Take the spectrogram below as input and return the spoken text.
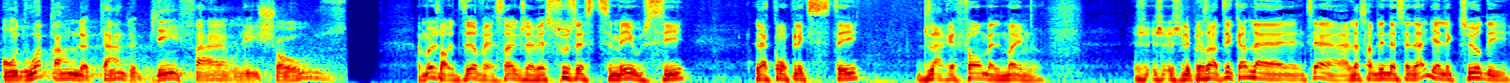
On doit prendre le temps de bien faire les choses Moi, je Bon. veux te dire, Vincent, que j'avais sous-estimé aussi la complexité de la réforme elle-même. Je, je- je l'ai présenté quand la, à l'Assemblée nationale, il y a lecture des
